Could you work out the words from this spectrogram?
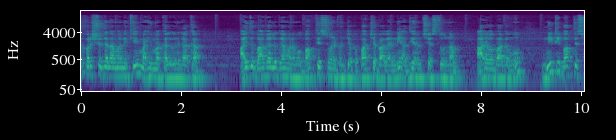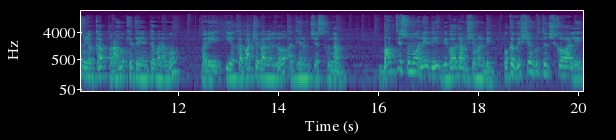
పరిశుద్ధ నామానికి మహిమ కలుగునుగాక. ఐదు భాగాలుగా మనము బాప్తిస్వం అనేటువంటి ఒక పాఠ్య భాగాన్ని అధ్యయనం చేస్తూ ఉన్నాం. ఆరవ భాగము నీటి బాప్తిస్వం యొక్క ప్రాముఖ్యత ఏంటో మనము మరి ఈ యొక్క పాఠ్య భాగంలో అధ్యయనం చేసుకుందాం. బాప్తిస్వము అనేది వివాదాంశం అండి ఒక విషయం గుర్తుంచుకోవాలి.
